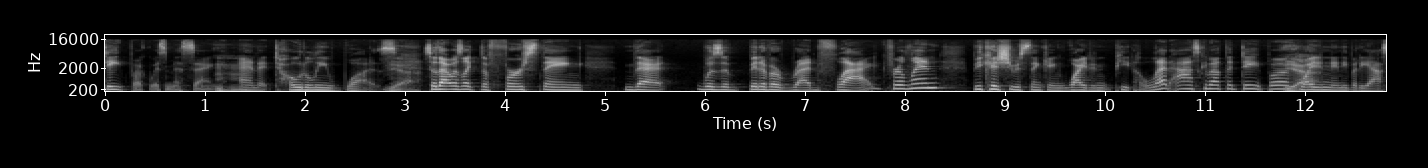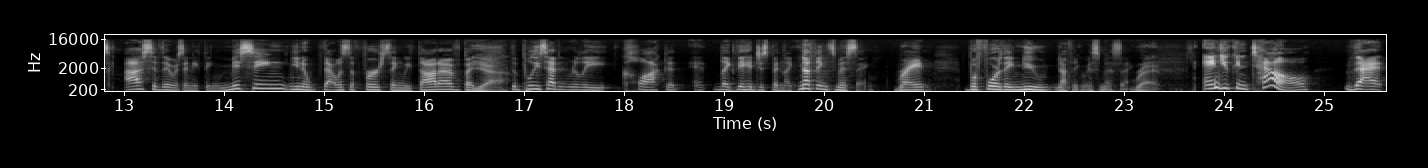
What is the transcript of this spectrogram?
date book was missing. Mm-hmm. And it totally was. Yeah. So that was like the first thing that was a bit of a red flag for Lynn because she was thinking, why didn't Pete Halat ask about the date book? Yeah. Why didn't anybody ask us if there was anything missing? You know, that was the first thing we thought of. But Yeah. the police hadn't really clocked it. Like they had just been like, nothing's missing, right? Before they knew nothing was missing. Right. And you can tell that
